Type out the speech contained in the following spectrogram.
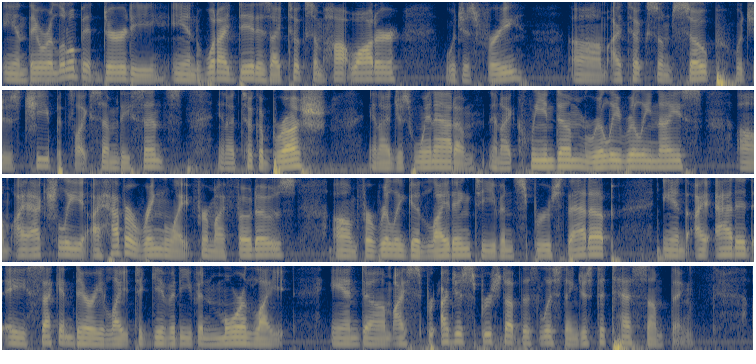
and they were a little bit dirty. And what I did is I took some hot water, which is free. Um, I took some soap, which is cheap. It's like 70 cents, and I took a brush and I just went at them and I cleaned them really, really nice. Um, I actually I have a ring light for my photos um, for really good lighting to even spruce that up, and I added a secondary light to give it even more light. And um, I I just spruced up this listing just to test something.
